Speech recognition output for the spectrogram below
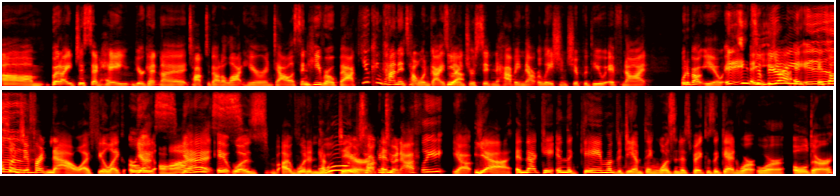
Um, but I just said, Hey, you're getting uh, talked about a lot here in Dallas. And he wrote back, You can kind of tell when guys are interested in having that relationship with you. If not, what about you? It- it's a Uh, very yeah, it- it's also different now. I feel like early Yes, on, yes. it was I wouldn't have Ooh, dared. Talking And- to an athlete? Yeah. Yeah, and that game in the game of the DM thing wasn't as big because again we're we're older,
